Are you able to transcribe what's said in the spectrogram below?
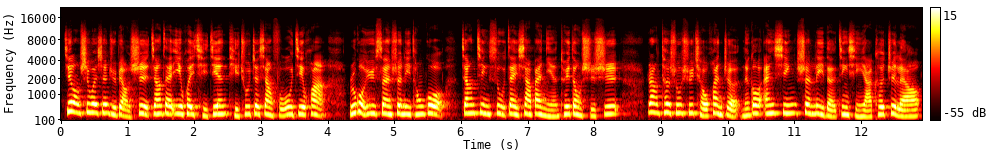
基隆市卫生局表示，将在议会期间提出这项服务计划，如果预算顺利通过，将尽速在下半年推动实施。让特殊需求患者能够安心顺利的进行牙科治疗。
